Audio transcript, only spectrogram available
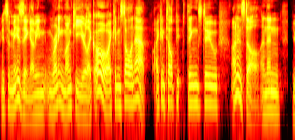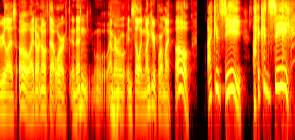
it's amazing. I mean running Munki you're like oh i can install an app. I can tell pe- things to uninstall. And then you realize oh i don't know if that worked. And then i remember mm-hmm. installing MunkiReport i'm like oh i can see. I can see.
